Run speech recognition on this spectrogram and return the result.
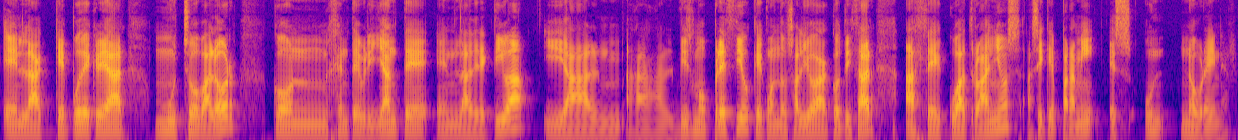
en la que puede crear mucho valor, con gente brillante en la directiva y al, mismo precio que cuando salió a cotizar hace cuatro años, así que para mí es un no-brainer.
